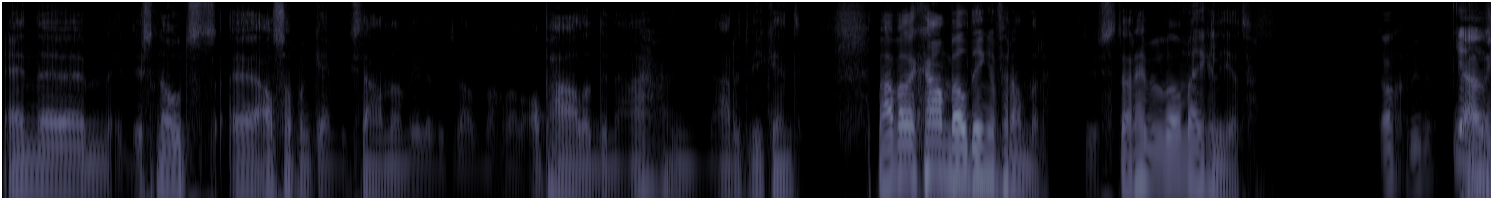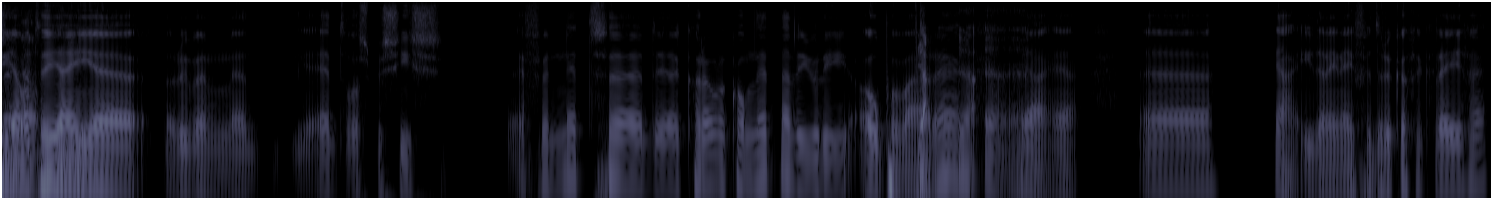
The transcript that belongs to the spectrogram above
En uh, desnoods, uh, als ze op een camping staan, dan willen we het wel nog wel ophalen daarna, na het weekend. Maar we gaan wel dingen veranderen. Dus daar hebben we wel mee geleerd. Toch, Ruben? Ja, ja wat jij, uh, Ruben, uh, het was precies even net, uh, de corona kwam net nadat jullie open waren. Ja, hè? ja, ja. ja, ja. ja, iedereen heeft drukker gekregen.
